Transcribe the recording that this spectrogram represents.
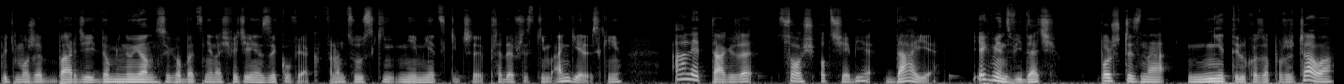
być może bardziej dominujących obecnie na świecie języków, jak francuski, niemiecki czy przede wszystkim angielski, ale także coś od siebie daje. Jak więc widać, polszczyzna nie tylko zapożyczała,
